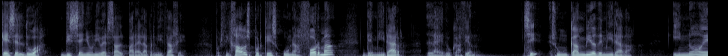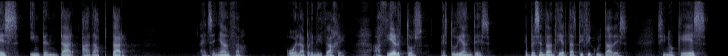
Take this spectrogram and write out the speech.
¿qué es el DUA? Diseño Universal para el Aprendizaje. Pues fijaos porque es una forma de mirar la educación. Sí, es un cambio de mirada. Y no es intentar adaptar la enseñanza o el aprendizaje a ciertos estudiantes que presentan ciertas dificultades, sino que es,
